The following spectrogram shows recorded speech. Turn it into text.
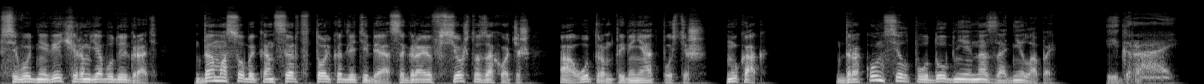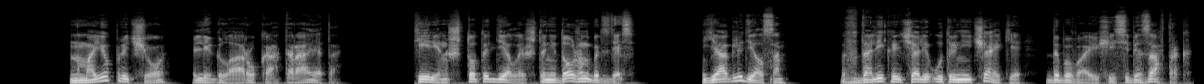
Сегодня вечером я буду играть. Дам особый концерт только для тебя, сыграю все, что захочешь, а утром ты меня отпустишь. Ну как? Дракон сел поудобнее на задние лапы. Играй. На мое плечо легла рука Тараэта. «Кирин, что ты делаешь? Ты не должен быть здесь!» Я огляделся. Вдали кричали утренние чайки, добывающие себе завтрак.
